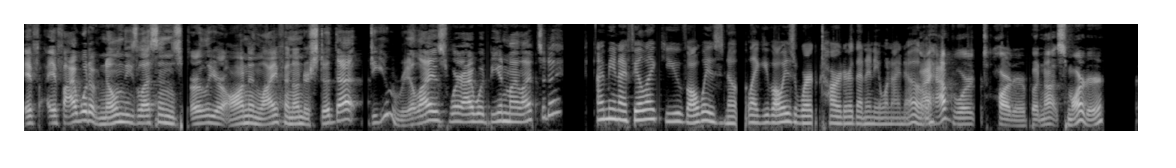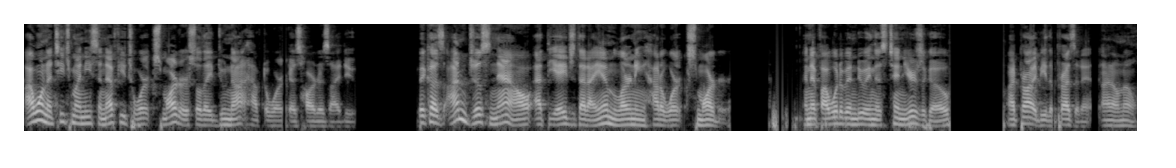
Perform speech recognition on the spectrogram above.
if if I would have known these lessons earlier on in life and understood that, do you realize where I would be in my life today? I mean, I feel like you've always know, like you've always worked harder than anyone I know. I have worked harder, but not smarter. I want to teach my niece and nephew to work smarter so they do not have to work as hard as I do. Because I'm just now at the age that I am learning how to work smarter. And if I would have been doing this 10 years ago, I'd probably be the president. I don't know.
